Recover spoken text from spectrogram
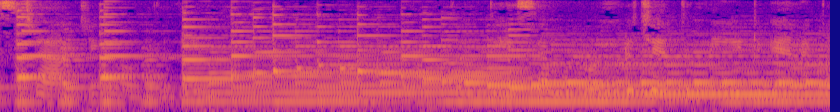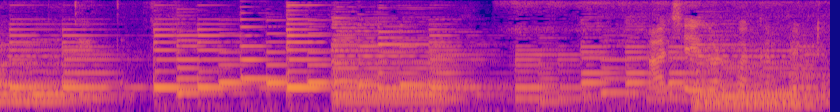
కాస్త ఛార్జింగ్ అవుతుంది. అప్పుడు తీసి అప్పుడు రెండు చేతులు నీట్గా వెనక ముందు తీద్దాం. ఆ చేయి కూడా పక్కన పెట్టు.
